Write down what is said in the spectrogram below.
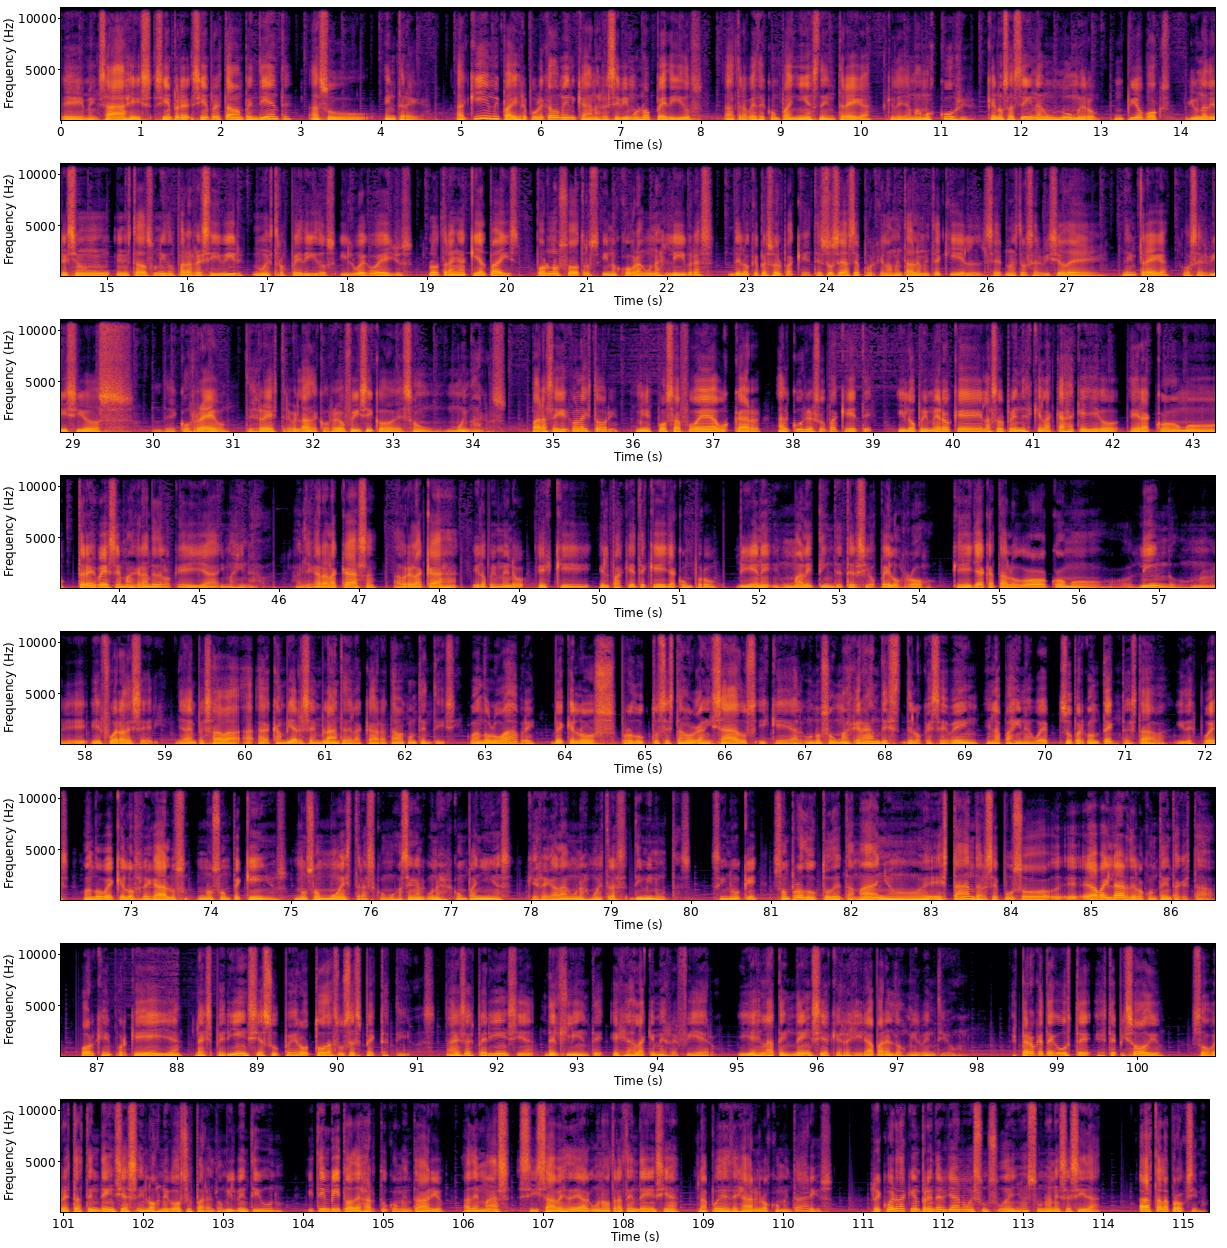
eh, mensajes, siempre, siempre estaban pendientes a su entrega. Aquí en mi país, República Dominicana, recibimos los pedidos a través de compañías de entrega que le llamamos courier, que nos asignan un número, un PO Box y una dirección en Estados Unidos para recibir nuestros pedidos y luego ellos lo traen aquí al país por nosotros y nos cobran unas libras de lo que pesó el paquete. Eso se hace porque lamentablemente aquí el, nuestro servicio de, de entrega o servicios de correo terrestre, ¿verdad? De correo físico eh, son muy malos. Para seguir con la historia, mi esposa fue a buscar al courier su paquete y lo primero que la sorprende es que la caja que llegó era como tres veces más grande de lo que ella imaginaba. Al llegar a la casa, abre la caja y lo primero es que el paquete que ella compró viene en un maletín de terciopelo rojo que ella catalogó como lindo, eh, eh, fuera de serie. Ya empezaba a, cambiar el semblante de la cara, estaba contentísimo. Cuando lo abre, ve que los productos están organizados y que algunos son más grandes de lo que se ven en la página web. Súper contenta estaba. Y después, cuando ve que los regalos no son pequeños, no son muestras como hacen algunas compañías que regalan unas muestras diminutas, sino que son productos de tamaño estándar. Se puso eh, a bailar de lo contenta que estaba. ¿Por qué? Porque ella, la experiencia superó todas sus expectativas. A esa experiencia del cliente es a la que me refiero y es la tendencia que regirá para el 2021. Espero que te guste este episodio sobre estas tendencias en los negocios para el 2021 y te invito a dejar tu comentario. Además, si sabes de alguna otra tendencia, la puedes dejar en los comentarios. Recuerda que emprender ya no es un sueño, es una necesidad. Hasta la próxima.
